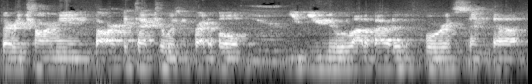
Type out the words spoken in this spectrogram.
very charming. The architecture was incredible. Yeah. You, you knew a lot about it, of course, and uh,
